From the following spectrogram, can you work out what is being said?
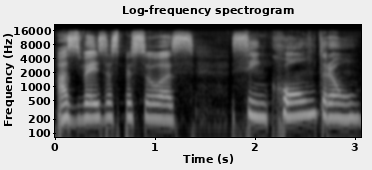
Às vezes as pessoas se encontram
